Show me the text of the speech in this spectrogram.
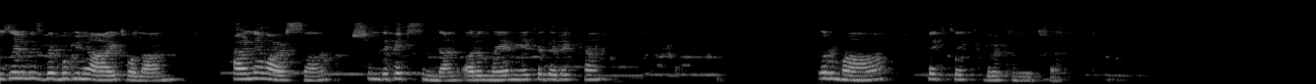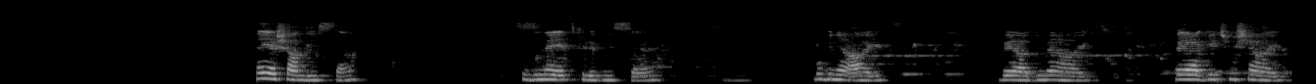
üzerimizde bugüne ait olan her ne varsa şimdi hepsinden arınmaya niyet ederekten ırmağa tek tek bırakın lütfen. Ne yaşandıysa, sizi ne etkilediyse, bugüne ait veya düne ait veya geçmişe ait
